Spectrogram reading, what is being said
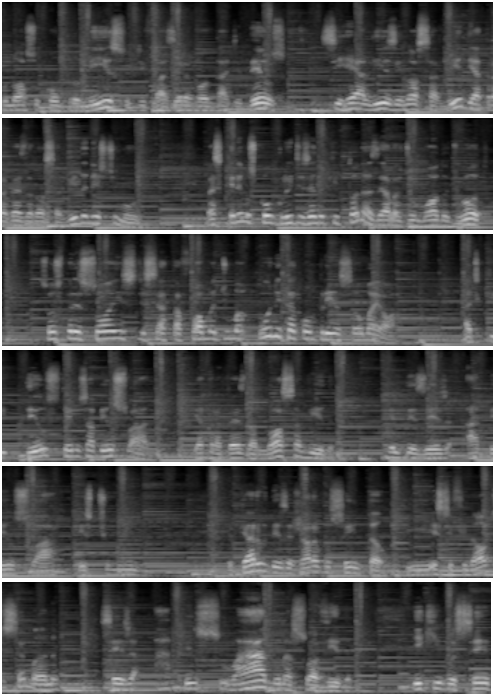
o nosso compromisso de fazer a vontade de Deus se realiza em nossa vida e através da nossa vida neste mundo. Mas queremos concluir dizendo que todas elas, de um modo ou de outro, são expressões, de certa forma, de uma única compreensão maior, a de que Deus tem nos abençoado e através da nossa vida Ele deseja abençoar este mundo. Eu quero desejar a você então que este final de semana seja abençoado na sua vida e que você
